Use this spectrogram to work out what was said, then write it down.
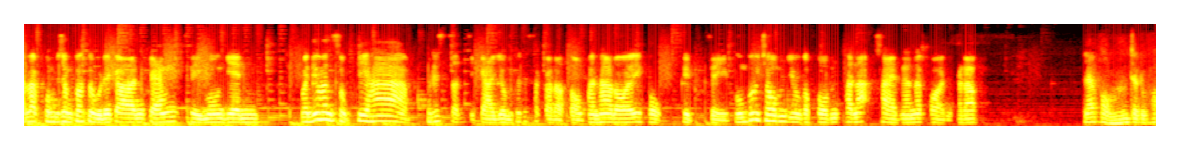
ต้อนรับคุณผู้ชมเข้าสู่รายการแก๊ง4โมงเย็น วันนี้วันศุกร์ที่ 5 พฤศจิกายนพุทธศักราช2564 คุณผู้ชมอยู่กับผมธนชัยนนครครับ และผมจตุพ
